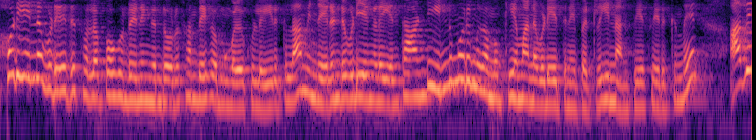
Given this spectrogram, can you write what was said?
அப்படி என்ன விடயத்தை சொல்ல போகின்றேன் என்கின்ற ஒரு சந்தேகம் உங்களுக்குள்ள இருக்கலாம். இந்த இரண்டு விடயங்களையும் தாண்டி இன்னும் ஒரு மிக முக்கியமான விடயத்தினை பற்றி நான் பேச இருக்கின்றேன். அது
